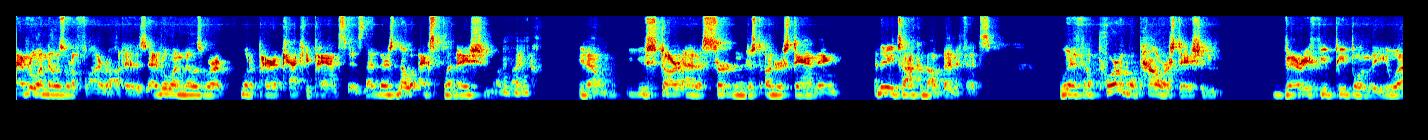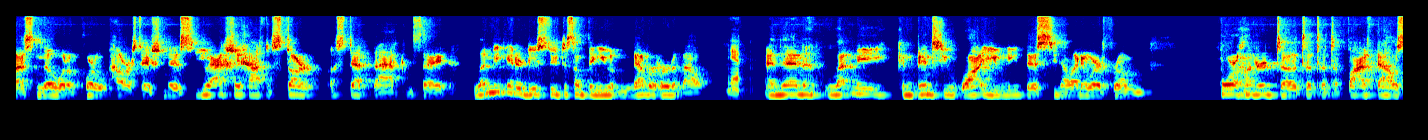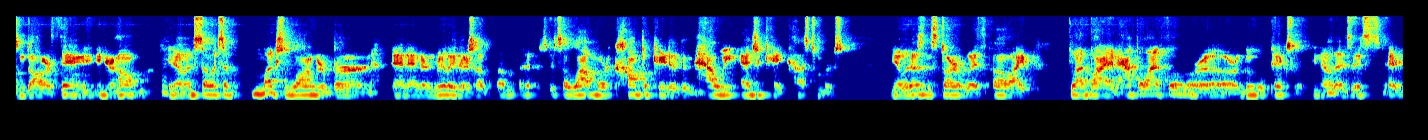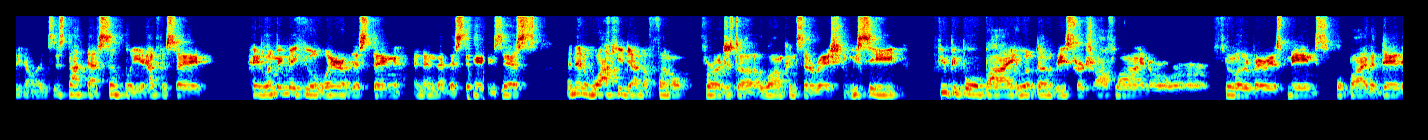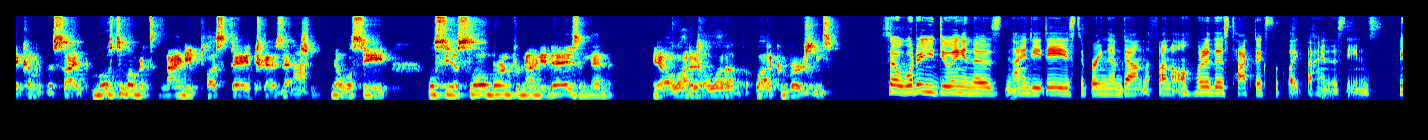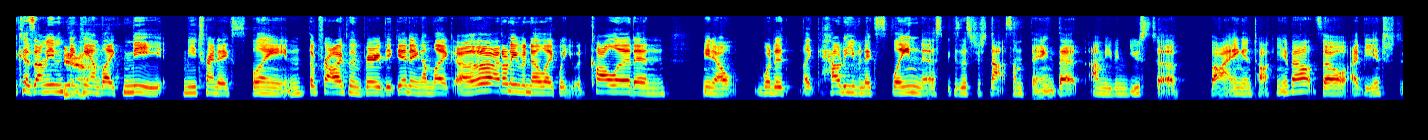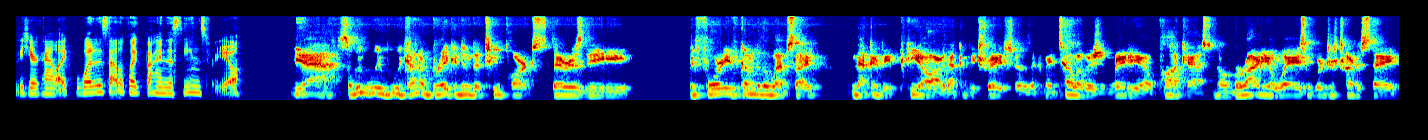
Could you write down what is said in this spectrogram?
everyone knows what a fly rod is. Everyone knows where what a pair of khaki pants is. That there's no explanation of mm-hmm. like you know, you start at a certain just understanding, and then you talk about benefits. With a portable power station, very few people in the US know what a portable power station is. You actually have to start a step back and say, let me introduce you to something you have never heard about. Yeah. And then let me convince you why you need this, you know, anywhere from 400 to, to, to, to $5,000 thing in your home, mm-hmm. you know? Mm-hmm. And so it's a much longer burn. And, and really there's a, a, it's a lot more complicated than how we educate customers. You know, it doesn't start with, oh, I, do I buy an Apple iPhone or a, or a Google Pixel? You know, mm-hmm. that's, it's, you know, it's, it's not that simple. You have to say, Hey, let me make you aware of this thing and then that this thing exists and then walk you down the funnel for just a, a long consideration. We see few people will buy who have done research offline or through other various means will buy the day they come to the site. Most of them, it's 90 plus day transaction. Wow. You know, we'll see we'll see a slow burn for 90 days, and then you know a lot of a lot of a lot of conversions. So, what are you doing in those 90 days to bring them down the funnel? What do those tactics look like behind the scenes? Because I'm even yeah. thinking of like me, me trying to explain the product in the very beginning. I'm like, oh, I don't even know like what you would call it. And, you know, what it like, how to even explain this because it's just not something that I'm even used to buying and talking about. So, I'd be interested to hear kind of like, what does that look like behind the scenes for you? Yeah. So, we, we, we kind of break it into two parts. There is the before you've come to the website, and that could be PR, that could be trade shows, that could be television, radio, podcast, you know, a variety of ways we're just trying to say,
